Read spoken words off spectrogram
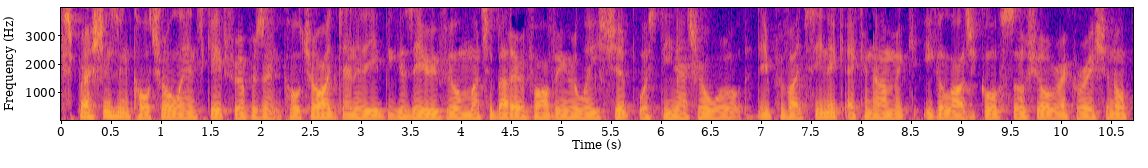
Expressions in cultural landscapes represent cultural identity because they reveal much about our evolving relationship with the natural world. They provide scenic, economic, ecological, social, recreational,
